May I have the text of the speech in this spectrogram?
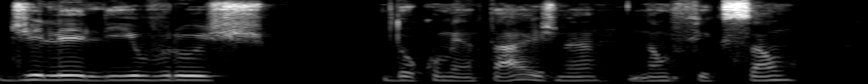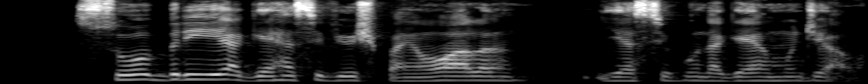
de ler livros documentais, né, não ficção, sobre a Guerra Civil Espanhola e a Segunda Guerra Mundial.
